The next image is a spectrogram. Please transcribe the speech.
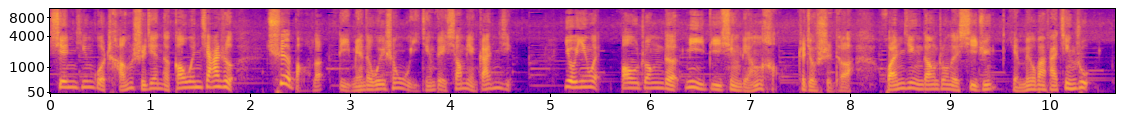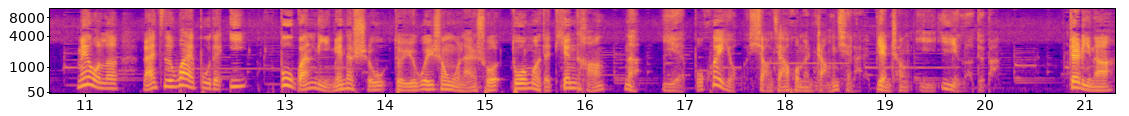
先经过长时间的高温加热。确保了里面的微生物已经被消灭干净，又因为包装的密闭性良好，这就使得环境当中的细菌也没有办法进入。没有了来自外部的一，不管里面的食物对于微生物来说多么的天堂，那也不会有小家伙们长起来变成一亿了，对吧？这里呢，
